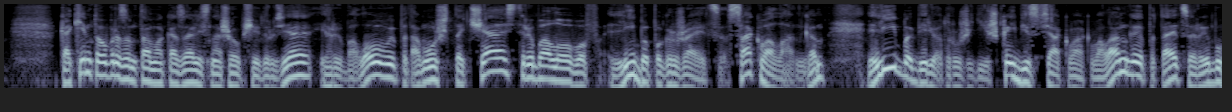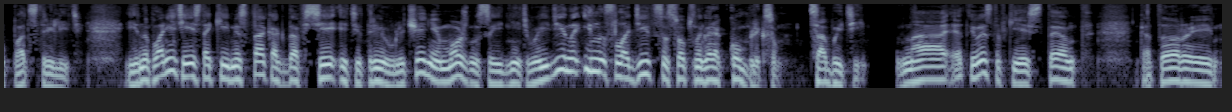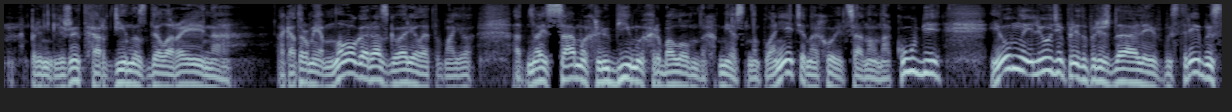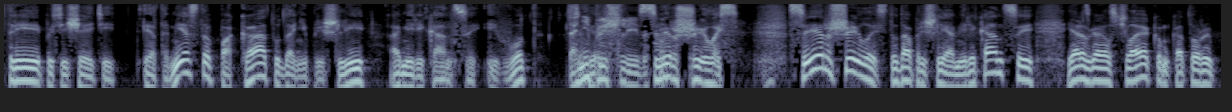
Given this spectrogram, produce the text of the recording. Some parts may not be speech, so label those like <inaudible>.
каким-то образом там оказались наши общие друзья и рыболовы, потому что часть рыболовов либо погружается с аквалангом, либо берет ружьишко и без всякого акваланга пытается рыбу подстрелить. И на планете есть такие места, когда все эти три увлечения можно соединить воедино и насладиться, собственно говоря, комплексом событий. На этой выставке есть стенд, который принадлежит Хардинас де Лорейна, о котором я много раз говорил. Это мое одно из самых любимых рыболовных мест на планете. Находится оно на Кубе. И умные люди предупреждали, быстрее-быстрее посещайте это место, пока туда не пришли американцы. И вот они свер... пришли. Да. Свершилось. Свершилось. Туда пришли американцы. Я разговаривал с человеком, который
